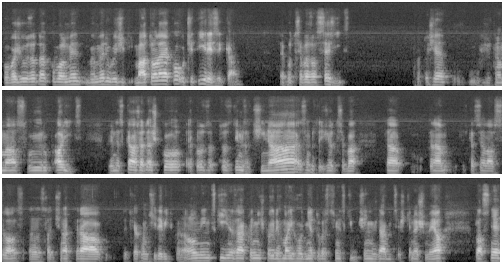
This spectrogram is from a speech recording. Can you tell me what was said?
považuji za to jako velmi, velmi důležitý. Má to ale jako určitý rizika, to je potřeba zase říct, protože všechno má svůj ruk a líc. Dneska řada škol jako to s tím začíná, já jsem slyšel třeba ta, k nám teďka se hlásila eh, slečna, která teďka končí devítku na Londýnský na základní škole, kde mají hodně to vrstevnické učení, možná víc ještě než my a vlastně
